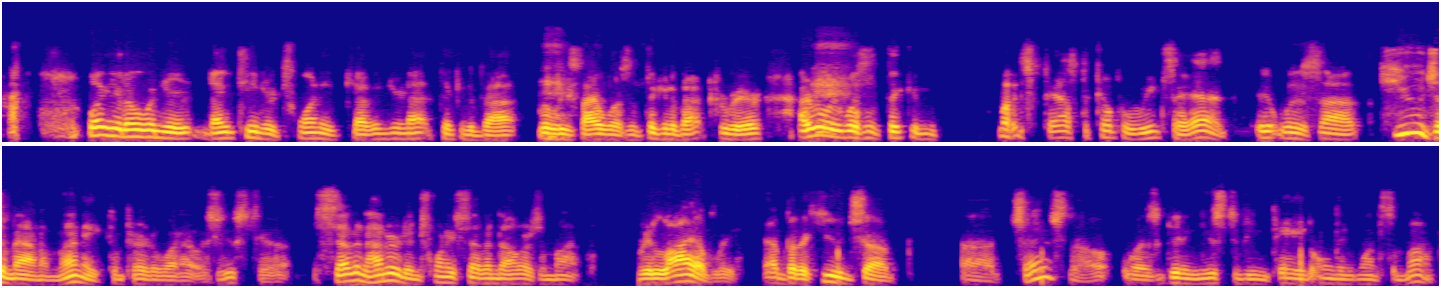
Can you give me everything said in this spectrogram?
well, you know, when you're 19 or 20, Kevin, you're not thinking about, at least I wasn't thinking about career. I really wasn't thinking much past a couple of weeks ahead. It was a huge amount of money compared to what I was used to. $727 a month, reliably, Uh, but a huge uh, uh, change, though, was getting used to being paid only once a month.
